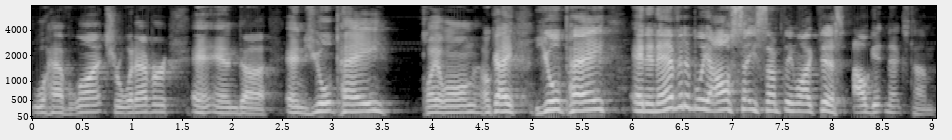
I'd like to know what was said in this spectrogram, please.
We'll have lunch or whatever, and and, uh, and you'll pay. Play along, okay? You'll pay, and inevitably I'll say something like this: "I'll get next time,"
